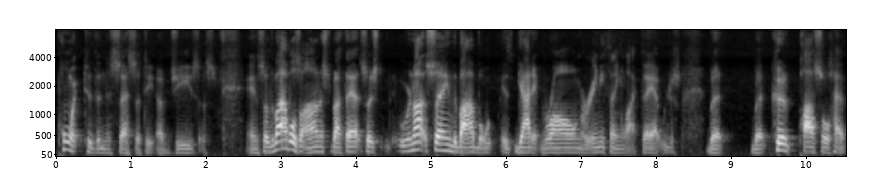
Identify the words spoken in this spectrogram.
point to the necessity of Jesus. And so the Bible's honest about that. So we're not saying the Bible is, got it wrong or anything like that. We're just, but but could apostle have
